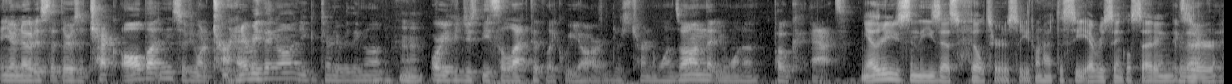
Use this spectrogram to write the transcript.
And you'll notice that there's a check all button. So if you want to turn everything on, you can turn everything on. Mhm. Or you could just be selective like we are and just turn the ones on that you want to poke at. Yeah, they're using these as filters, so you don't have to see every single setting. they're-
